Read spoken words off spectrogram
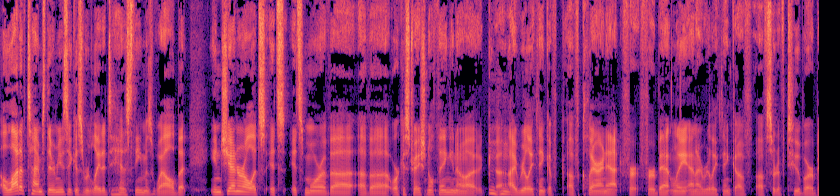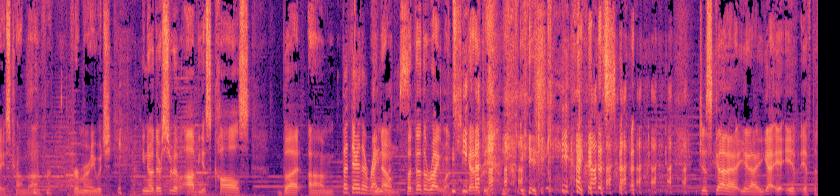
a lot of times their music is related to his theme as well. But in general, it's it's it's more of a of a orchestrational thing. You know, uh, Mm-hmm. I really think of, of clarinet for, for Bentley, and I really think of, of sort of tuba or bass trombone for, for Murray, which you know they're sort of obvious calls. But um, But they're the right you know, ones. but they're the right ones. You gotta do. Yes. Just gotta, you know, you got if if the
